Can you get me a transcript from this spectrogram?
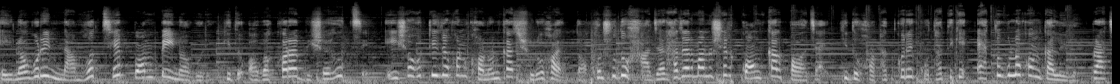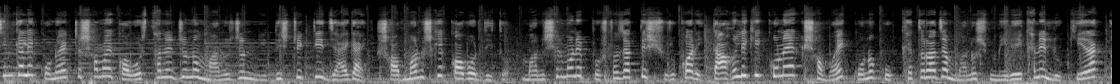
এই নগরীর নাম হচ্ছে পম্পেই নগরী। কিন্তু অবাক করার বিষয় হচ্ছে, এই শহরটি যখন খনন কাজ শুরু হয়, তখন শুধু হাজার হাজার মানুষের কঙ্কাল পাওয়া যায়। কিন্তু হঠাৎ করে কোথা থেকে এতগুলো কঙ্কাল এলো? প্রাচীনকালে কোনো একটা সময় কবরস্থানের জন্য মানুষজন নির্দিষ্ট একটি জায়গায় সব মানুষকে কবর দিত। মানুষের মনে প্রশ্ন জাগতে শুরু করে, তাহলে কি কোনো এক সময় কোনো কুখ্যাত রাজা মানুষ মেরে এখানে লুকিয়ে রাখত,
